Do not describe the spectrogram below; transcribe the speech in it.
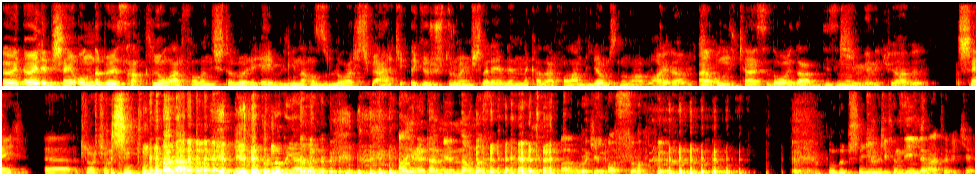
Öyle, öyle bir şey onu da böyle saklıyorlar falan işte böyle evliliğine hazırlıyorlar. Hiçbir erkekle görüştürmemişler evlenene kadar falan biliyor musun onu abi? Hayır abi. Kim, Aynen, onun hikayesi de oydu abi dizinin. kim yönetiyor abi? Şey e, George Washington. Yönetmen adı gelmedi. Ya yöneten birinden bahsediyor. Abi Burak Elmas. O da bir şey Türk yapımı değil değil mi tabii ki?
